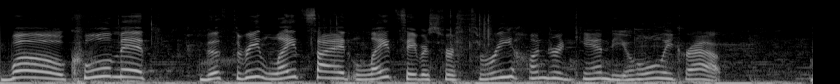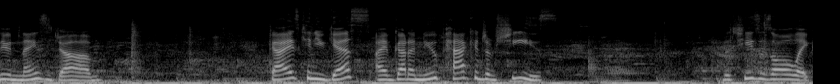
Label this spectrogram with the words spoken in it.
Whoa, cool myth. The three light side lightsabers for 300 candy. Holy crap. Dude, nice job. Guys, can you guess? I've got a new package of cheese. The cheese is all like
